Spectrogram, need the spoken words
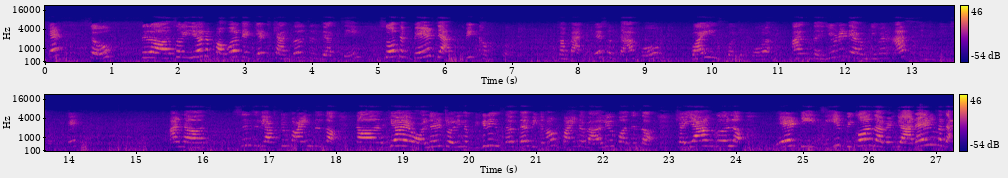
Okay. So the uh, so here the power they get cancelled since they are same. So the base they have to be compared. Compared. Okay. So therefore y is equal to 4 and the unit they have given as centimeter. Okay. And uh, since we have to find this, uh, here I have already told in the beginning itself that we cannot find a value for this uh, triangle uh, ATC because uh, when we are arriving at the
